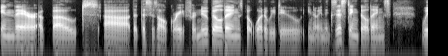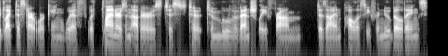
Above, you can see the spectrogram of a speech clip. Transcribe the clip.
in there about uh, that this is all great for new buildings, but what do we do, you know, in existing buildings? We'd like to start working with with planners and others to to to move eventually from design policy for new buildings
